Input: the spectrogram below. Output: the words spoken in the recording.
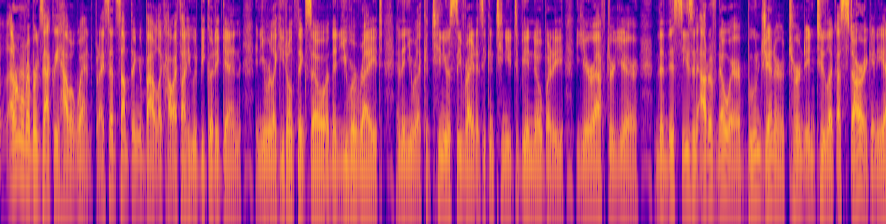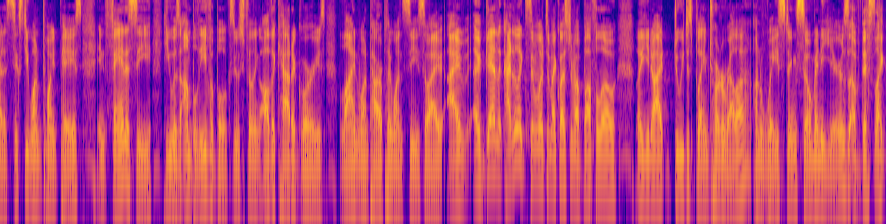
I don't remember exactly how it went, but I said something about like how I thought he would be good again, and you were like, "You don't think so," and then you were right, and then you were like continuously right as he continued to be a nobody year after year. And then this season, out of nowhere, Boone Jenner turned into like a star again. He had a 61 point pace in fantasy. He was unbelievable because he was filling all the categories, line one, power play one C. So I, I again, kind of like similar to my question about Buffalo, like you know, I, do we just blame Tortorella on wasting so many years of this like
